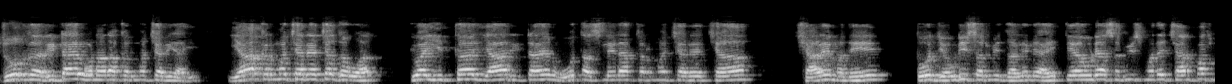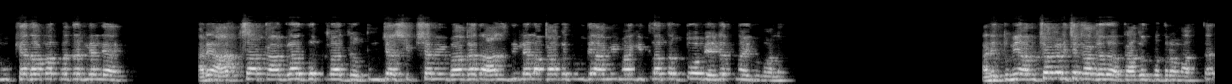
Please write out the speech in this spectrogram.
जो रिटायर होणारा कर्मचारी आहे या कर्मचाऱ्याच्या जवळ किंवा इथं या रिटायर होत असलेल्या कर्मचाऱ्याच्या शाळेमध्ये तो जेवढी सर्व्हिस झालेली आहे तेवढ्या सर्व्हिसमध्ये चार पाच मुख्याध्यापक बदललेले आहेत. अरे आजचा कागद तुमच्या शिक्षण विभागात आज दिलेला कागद उद्या आम्ही मागितला तर तो भेटत नाही तुम्हाला. आणि तुम्ही आमच्याकडचे कागद कागदपत्र मागताय.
